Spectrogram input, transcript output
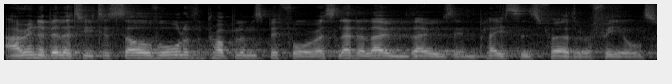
our inability to solve all of the problems before us, let alone those in places further afield.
